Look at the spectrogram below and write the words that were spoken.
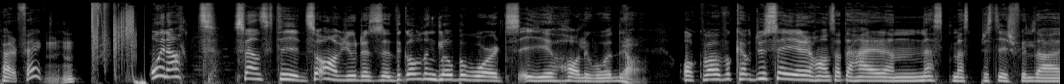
perfekt. Och i natt, svensk tid, så avgjordes The Golden Globe Awards i Hollywood. Ja. Och vad, vad, du säger Hans att det här är den näst mest prestigefyllda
